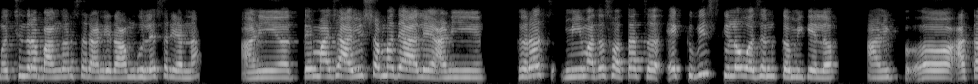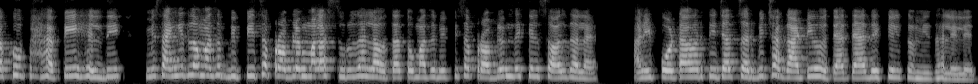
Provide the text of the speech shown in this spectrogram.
Machhindra Bangar sir आणि राम घुले सर यांना. आणि ते माझ्या आयुष्यामध्ये आले आणि खरंच मी माझं स्वतःच एकवीस किलो वजन कमी केलं. आणि आता खूप हॅपी हेल्दी मी सांगितलं माझा बीपीचा प्रॉब्लेम मला सुरू झाला होता. तो माझा बीपीचा प्रॉब्लेम देखील सॉल्व्ह झालाय. आणि पोटावरती ज्या चरबीच्या गाठी होत्या त्या देखील कमी झालेल्या आहेत.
